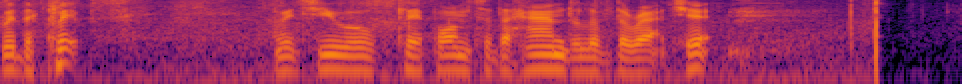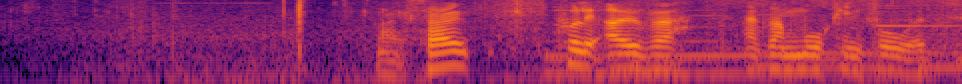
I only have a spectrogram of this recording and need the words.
with the clips, which you will clip onto the handle of the ratchet. Like so. Pull it over as I'm walking forwards.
